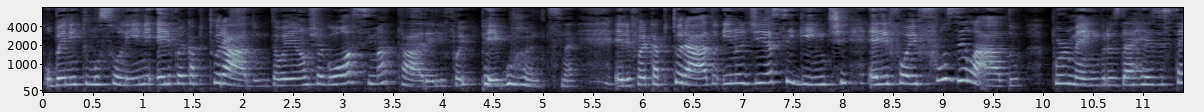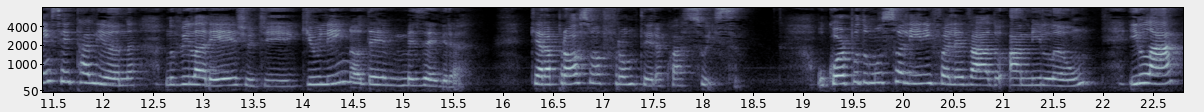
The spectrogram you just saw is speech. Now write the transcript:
o Benito Mussolini, ele foi capturado. Então ele não chegou a se matar, ele foi pego antes, né? Ele foi capturado e no dia seguinte ele foi fuzilado por membros da resistência italiana no vilarejo de Giulino de Mesegra, que era próximo à fronteira com a Suíça. O corpo do Mussolini foi levado a Milão e lá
